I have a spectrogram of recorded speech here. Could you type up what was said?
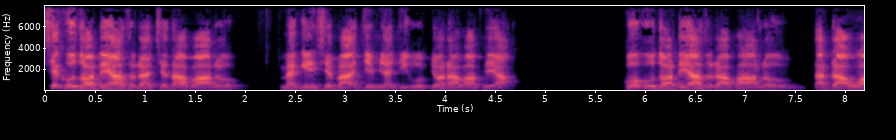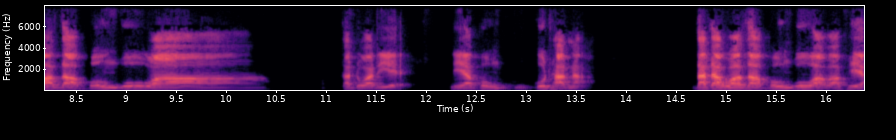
ရှစ်ခုသောတရားဆိုတာစေတဘာတော့မက်ကင်၈ပါးအကျင့်မြတ်ကြီးကိုပြောတာပါဖေယကိုကုသောတရားဆိုတာဘာလို့တတ္တဝါဒဘုံကိုဝါတတ္တဝါရဲ့နေရာဘုံကိုဌာနတတ္တဝါဒဘုံကိုဝါပါဖေယ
